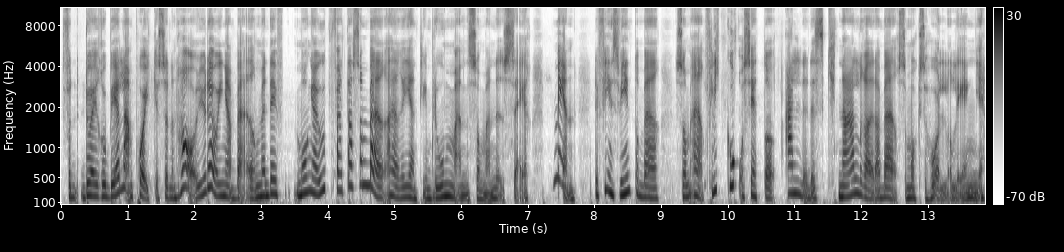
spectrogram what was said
För då är rubella en pojke så den har ju då inga bär. Men det många uppfattar som bär är egentligen blomman som man nu ser. Men det finns vinterbär som är flickor och sätter alldeles knallröda bär som också håller länge.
